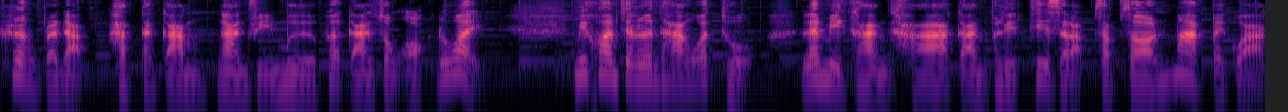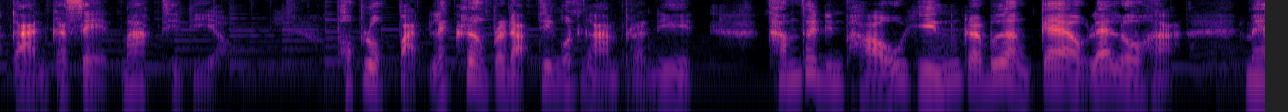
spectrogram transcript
เครื่องประดับ หัตถกรรม งานฝีมือเพื่อการส่งออกด้วย มีความเจริญทางวัตถุ และมีการค้าการผลิตที่สลับซับซ้อนมากไปกว่าการเกษตรมากทีเดียว พบลูกปัดและเครื่องประดับที่งดงามประณีตทำด้วยดินเผาหินกระเบื้องแก้วและโลหะ แม้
